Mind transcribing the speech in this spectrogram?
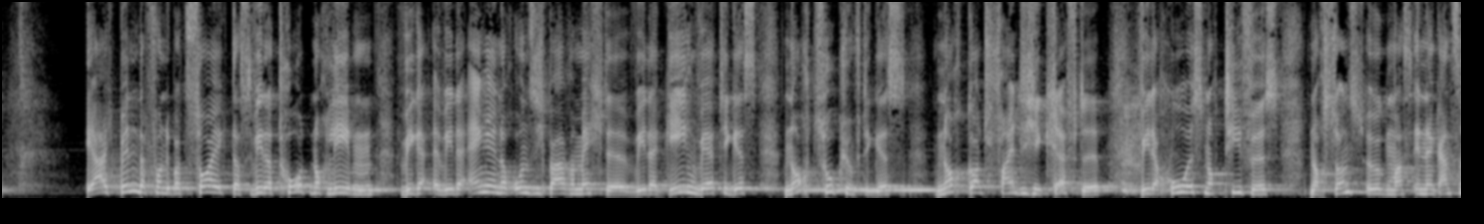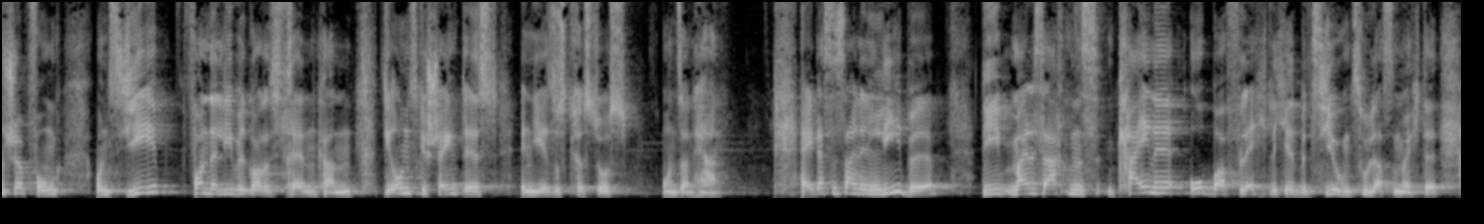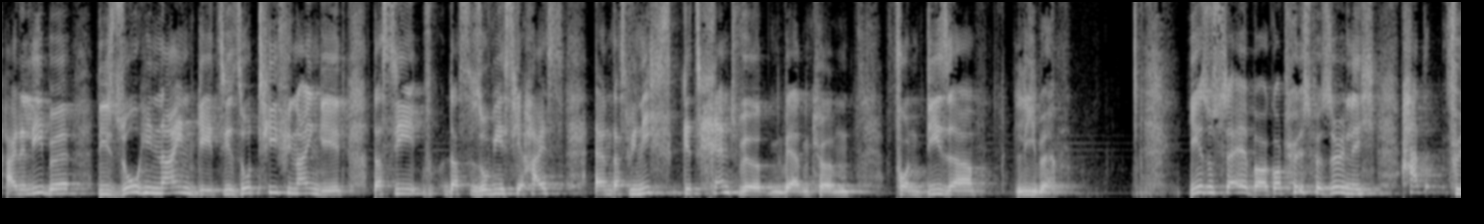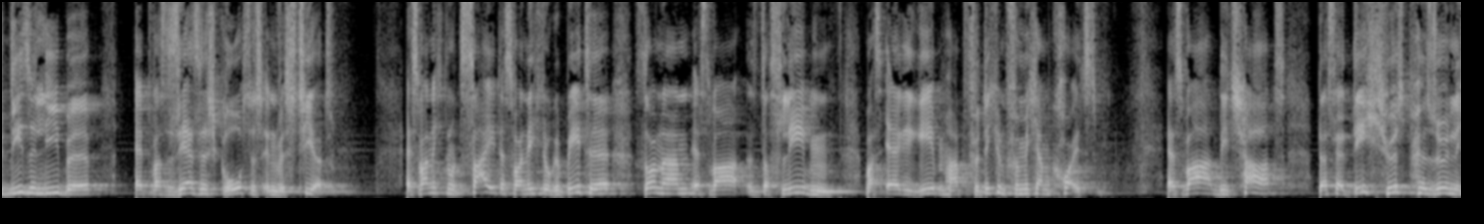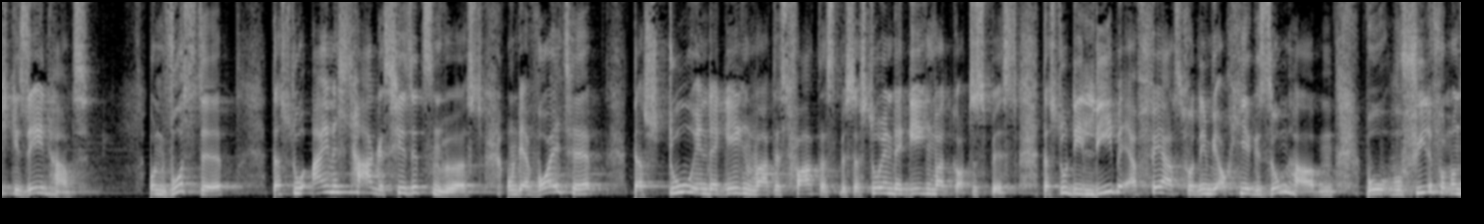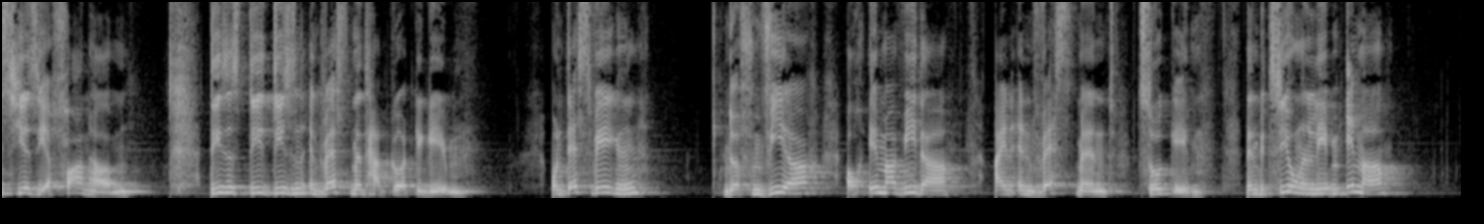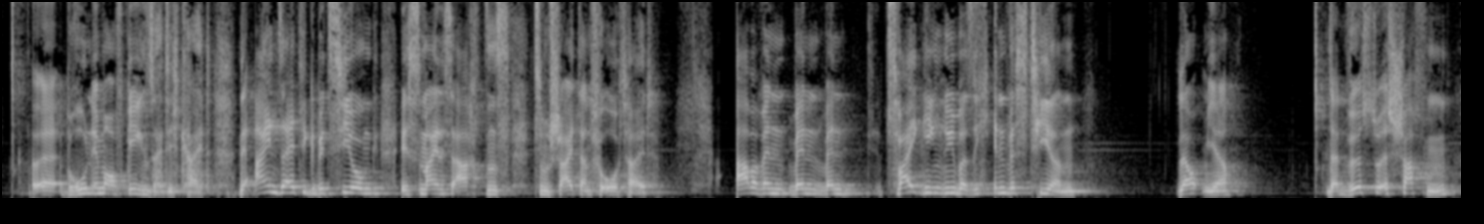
Ja, ich bin davon überzeugt, dass weder Tod noch Leben, weder Engel noch unsichtbare Mächte, weder Gegenwärtiges noch Zukünftiges, noch gottfeindliche Kräfte, weder Hohes noch Tiefes, noch sonst irgendwas in der ganzen Schöpfung uns je von der Liebe Gottes trennen kann, die uns geschenkt ist in Jesus Christus, unseren Herrn. Hey, das ist eine Liebe, die meines Erachtens keine oberflächliche Beziehung zulassen möchte. Eine Liebe, die so hineingeht, sie so tief hineingeht, dass sie, dass, so wie es hier heißt, ähm, dass wir nicht getrennt werden können von dieser Liebe. Jesus selber, Gott höchstpersönlich, hat für diese Liebe etwas sehr, sehr Großes investiert. Es war nicht nur Zeit, es war nicht nur Gebete, sondern es war das Leben, was er gegeben hat für dich und für mich am Kreuz. Es war die Tat, dass er dich höchstpersönlich gesehen hat und wusste, dass du eines Tages hier sitzen wirst und er wollte, dass du in der Gegenwart des Vaters bist, dass du in der Gegenwart Gottes bist, dass du die Liebe erfährst, vor dem wir auch hier gesungen haben, wo, wo viele von uns hier sie erfahren haben. Dieses, die, diesen Investment hat Gott gegeben. Und deswegen dürfen wir auch immer wieder ein Investment zurückgeben. Denn Beziehungen leben immer, äh, beruhen immer auf Gegenseitigkeit. Eine einseitige Beziehung ist meines Erachtens zum Scheitern verurteilt. Aber wenn, wenn, wenn zwei gegenüber sich investieren, glaub mir, dann wirst du es schaffen,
